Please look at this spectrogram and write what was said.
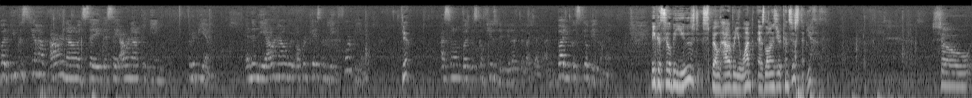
but you could still have hour now and say, let's say hour now could mean three PM. And then the hour now with uppercase can be four PM. yeah. As long, but it's confusing if you left it like that. I mean, But it could still be a command. It could still be used, spelled however you want, as long as you're consistent. Yeah. So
